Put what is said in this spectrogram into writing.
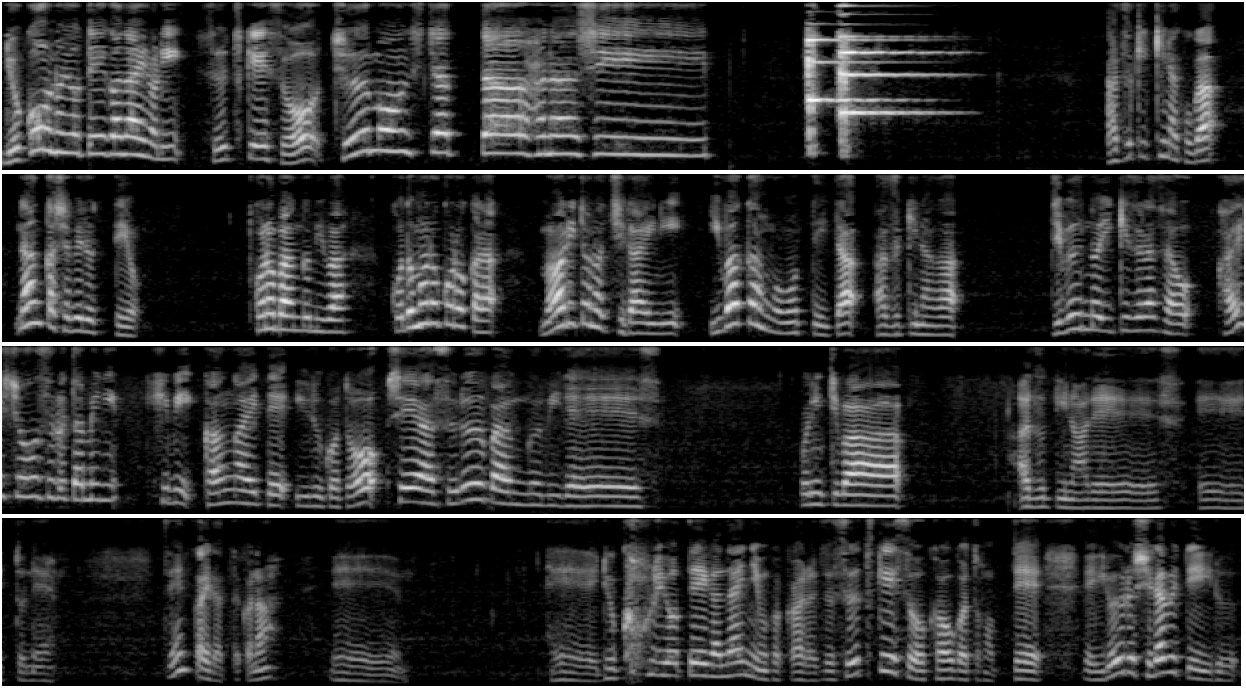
旅行の予定がないのにスーツケースを注文しちゃった話。あずききなこがなんか喋るってよ。この番組は子供の頃から周りとの違いに違和感を持っていたあずきなが自分の生きづらさを解消するために日々考えていることをシェアする番組です。こんにちは。あずきなです。えー、っとね、前回だったかな、えーえー、旅行の予定がないにもかかわらず、スーツケースを買おうかと思って、えー、いろいろ調べている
